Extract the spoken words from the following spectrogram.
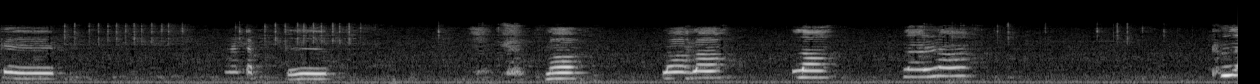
เกิดมาตับเกิดรอรอรอรอรอรอ เพื่อ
